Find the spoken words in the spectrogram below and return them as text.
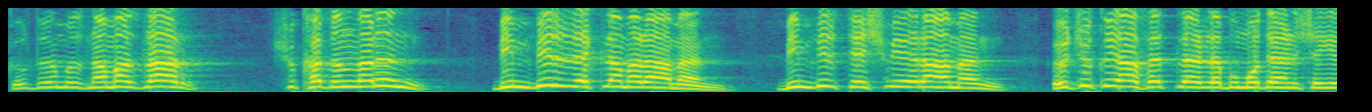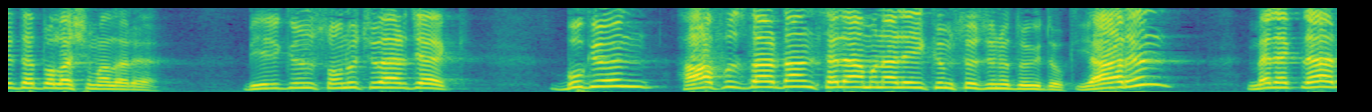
kıldığımız namazlar, şu kadınların bin bir reklama rağmen, bin bir teşviğe rağmen, öcü kıyafetlerle bu modern şehirde dolaşmaları, bir gün sonuç verecek. Bugün hafızlardan selamun aleyküm sözünü duyduk. Yarın melekler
